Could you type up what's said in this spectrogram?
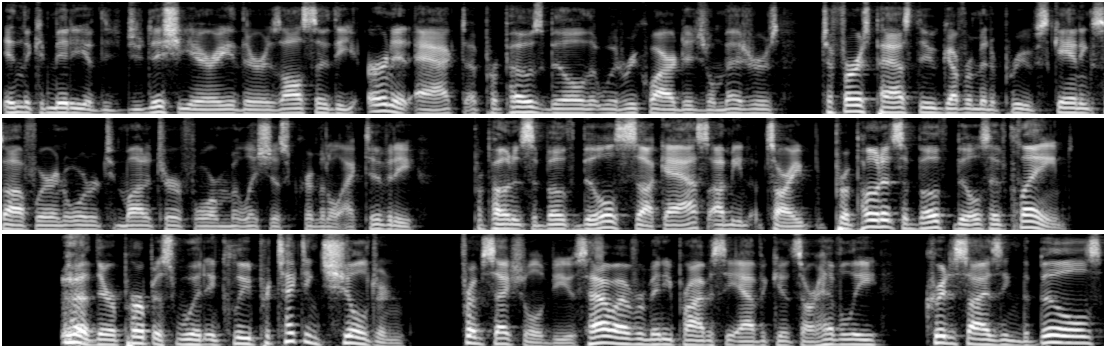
in the Committee of the Judiciary. There is also the Earn It Act, a proposed bill that would require digital measures to first pass through government approved scanning software in order to monitor for malicious criminal activity. Proponents of both bills suck ass. I mean, sorry, proponents of both bills have claimed their purpose would include protecting children from sexual abuse. However, many privacy advocates are heavily criticizing the bill's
